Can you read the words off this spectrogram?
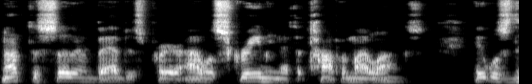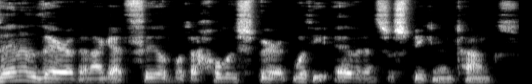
Not the Southern Baptist prayer. I was screaming at the top of my lungs. It was then and there that I got filled with the Holy Spirit with the evidence of speaking in tongues.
